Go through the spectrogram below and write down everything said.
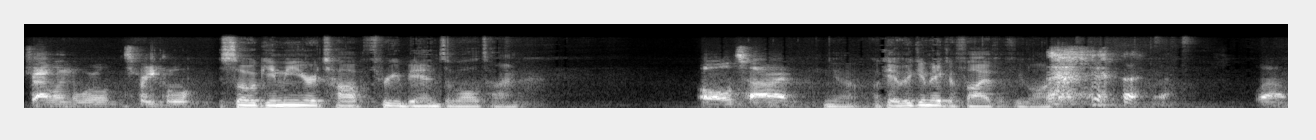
traveling the world. It's pretty cool. So give me your top three bands of all time. All time. Yeah. Okay, we can make a five if we want. Wow.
